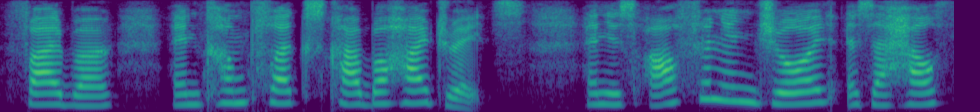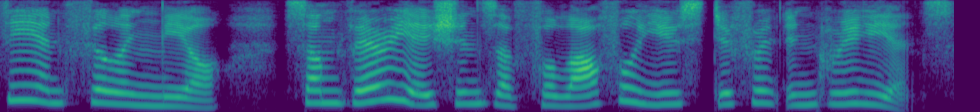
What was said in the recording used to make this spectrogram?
fiber, and complex carbohydrates, and is often enjoyed as a healthy and filling meal. Some variations of falafel use different ingredients,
